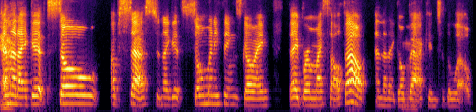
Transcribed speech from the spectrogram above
And then I get so obsessed and I get so many things going that I burn myself out and then I go Mm. back into the low.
